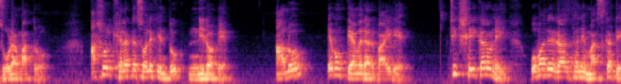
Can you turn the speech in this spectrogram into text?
চোড়া মাত্র। আসল খেলাটা চলে কিন্তু নীরবে, আলো এবং ক্যামেরার বাইরে। ঠিক সেই কারণেই ওমানের রাজধানী মাস্কাটে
